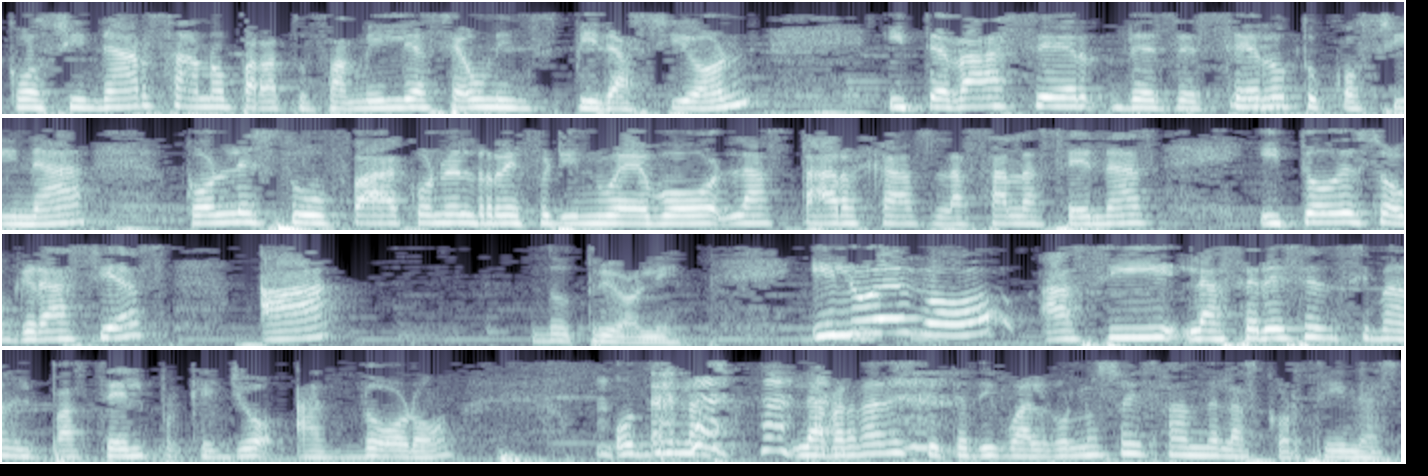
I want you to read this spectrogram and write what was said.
cocinar sano para tu familia sea una inspiración y te va a hacer desde cero tu cocina con la estufa, con el refri nuevo, las tarjas, las alacenas y todo eso gracias a Nutrioli. Y luego, así, la cereza encima del pastel, porque yo adoro. la verdad es que te digo algo, no soy fan de las cortinas.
